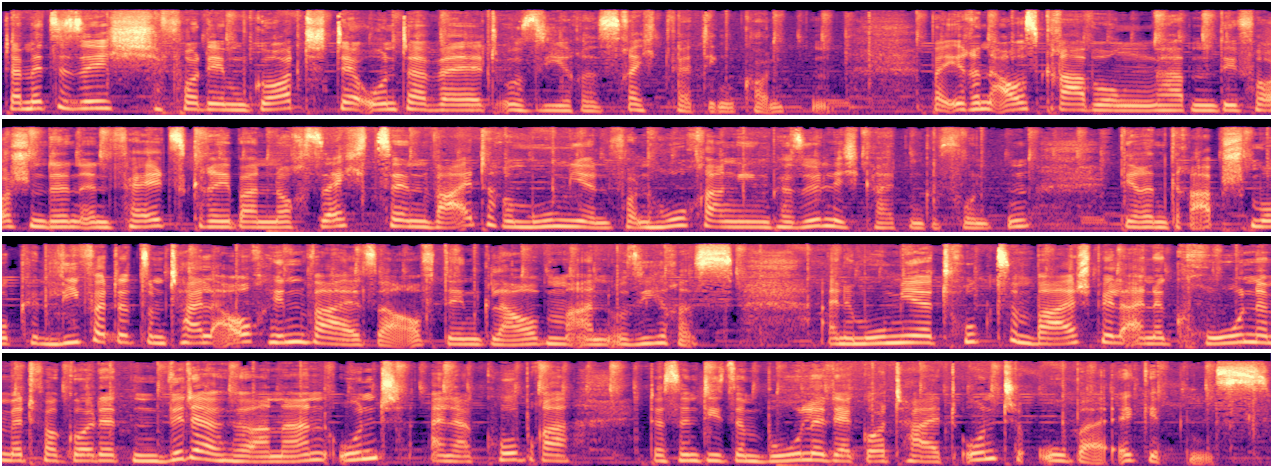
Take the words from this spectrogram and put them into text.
damit sie sich vor dem Gott der Unterwelt Osiris rechtfertigen konnten. Bei ihren Ausgrabungen haben die Forschenden in Felsgräbern noch 16 weitere Mumien von hochrangigen Persönlichkeiten gefunden. Deren Grabschmuck lieferte zum Teil auch Hinweise auf den Glauben an Osiris. Eine Mumie trug zum Beispiel eine Krone mit vergoldeten Widderhörnern und einer Kobra. Das sind die Symbole der Gottheit und Oberägyptens.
